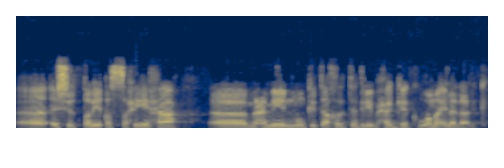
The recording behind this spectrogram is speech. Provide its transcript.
آه، إيش الطريقة الصحيحة آه، مع مين ممكن تأخذ التدريب حقك وما إلى ذلك.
